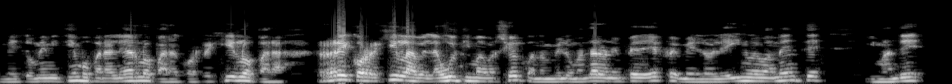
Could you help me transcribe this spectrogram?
Me tomé mi tiempo para leerlo, para corregirlo, para recorregir la, última versión. Cuando me lo mandaron en PDF, me lo leí nuevamente y mandé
